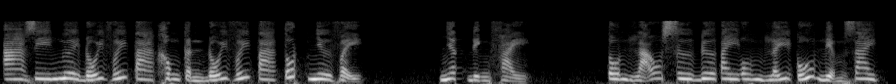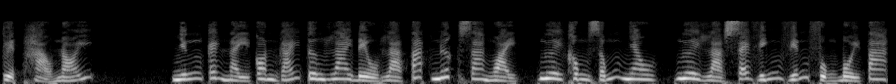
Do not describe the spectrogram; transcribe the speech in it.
a di ngươi đối với ta không cần đối với ta tốt như vậy. Nhất định phải. Tôn lão sư đưa tay ôm lấy cố niệm dai tuyệt hảo nói. Những cái này con gái tương lai đều là tát nước ra ngoài, ngươi không giống nhau, ngươi là sẽ vĩnh viễn phụng bồi ta,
